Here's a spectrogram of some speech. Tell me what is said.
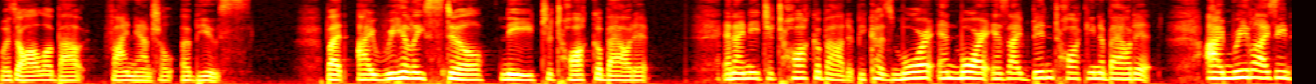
was all about financial abuse. But I really still need to talk about it. And I need to talk about it because more and more as I've been talking about it, I'm realizing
